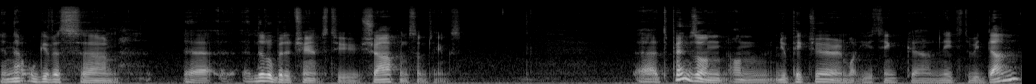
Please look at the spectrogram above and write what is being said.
And that will give us um, uh, a little bit of chance to sharpen some things. Uh, it depends on, on your picture and what you think um, needs to be done.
